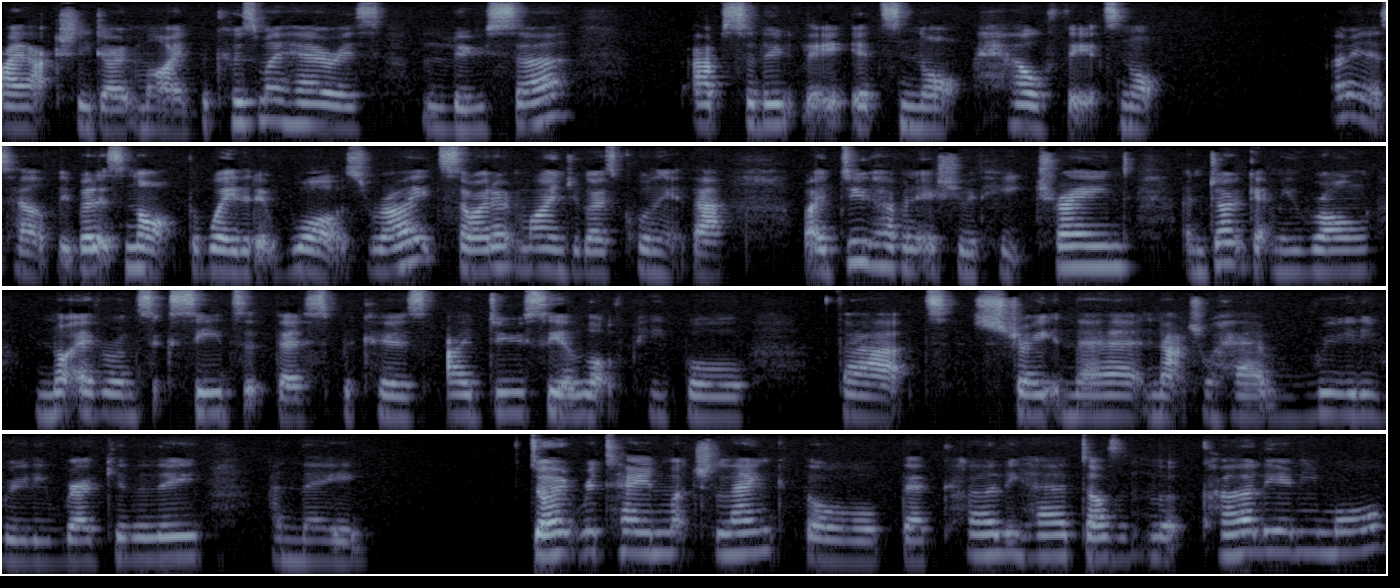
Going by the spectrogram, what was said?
I actually don't mind because my hair is looser. Absolutely, it's not healthy. It's not I mean, it's healthy, but it's not the way that it was, right? So I don't mind you guys calling it that. But I do have an issue with heat trained. And don't get me wrong, not everyone succeeds at this because I do see a lot of people that straighten their natural hair really, really regularly and they don't retain much length or their curly hair doesn't look curly anymore.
